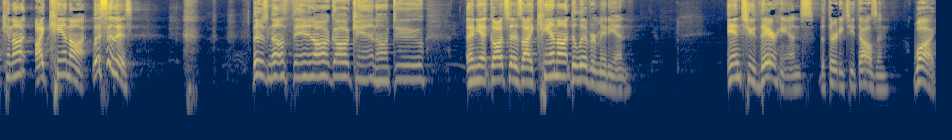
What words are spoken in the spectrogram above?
cannot, I cannot, listen to this. There's nothing our God cannot do. And yet God says, I cannot deliver Midian into their hands, the 32,000. Why?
